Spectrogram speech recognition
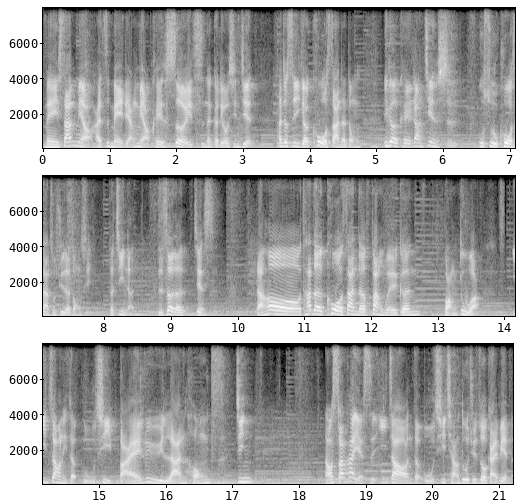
每三秒还是每两秒可以射一次那个流星箭，它就是一个扩散的东，一个可以让箭矢复数扩散出去的东西的技能，紫色的箭矢，然后它的扩散的范围跟广度啊，依照你的武器白绿蓝红紫金，然后伤害也是依照你的武器强度去做改变的。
